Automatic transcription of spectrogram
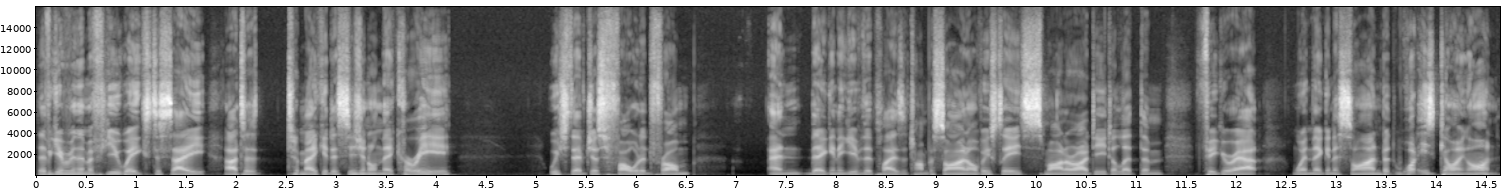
They've given them a few weeks to say uh, to to make a decision on their career, which they've just folded from and they're going to give the players the time to sign. Obviously, it's a smarter idea to let them figure out when they're going to sign. But what is going on?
